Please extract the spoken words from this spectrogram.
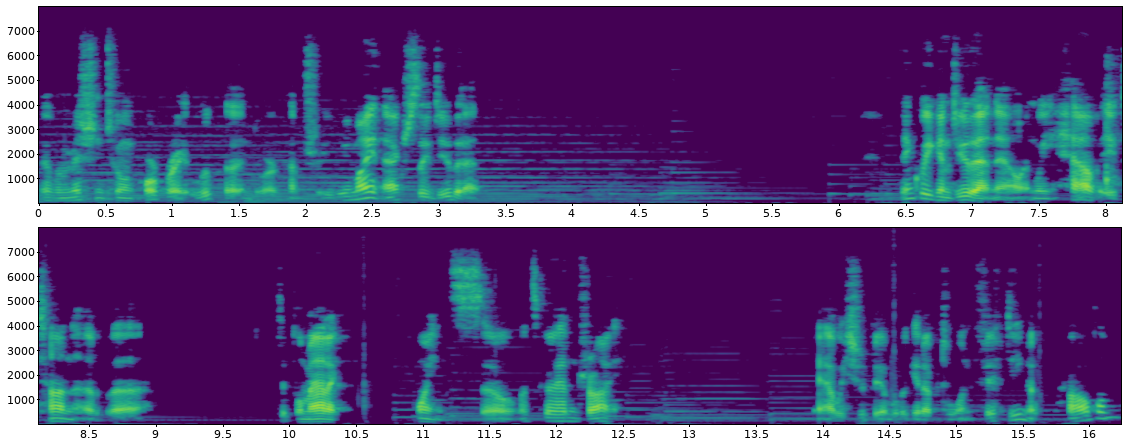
We have a mission to incorporate Lucca into our country. We might actually do that. I think we can do that now, and we have a ton of uh, diplomatic points, so let's go ahead and try. Yeah, we should be able to get up to 150, no problem.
